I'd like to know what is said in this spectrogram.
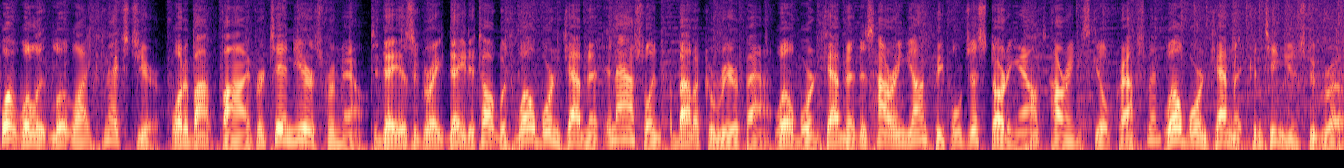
What will it look like next year? What about five or ten years from now? Today is a great day to talk with Wellborn Cabinet in Ashland about a career path. Wellborn Cabinet is hiring young people just starting out, hiring skilled craftsmen. Wellborn Cabinet continues to grow.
